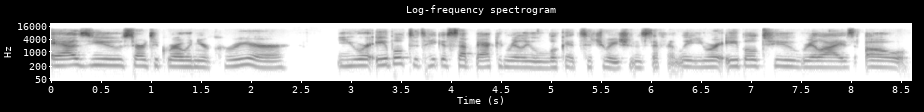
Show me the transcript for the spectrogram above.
as you start to grow in your career, you are able to take a step back and really look at situations differently. You are able to realize, oh,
